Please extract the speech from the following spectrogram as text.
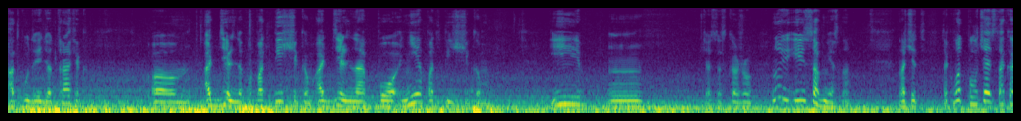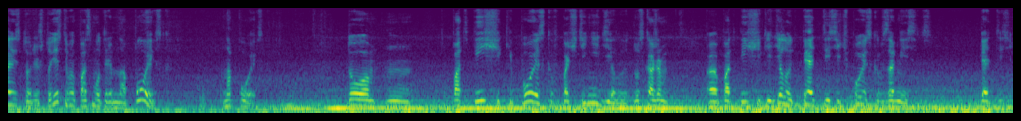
откуда идет трафик, э, отдельно по подписчикам, отдельно по не подписчикам и сейчас я скажу, ну и, и совместно. Значит, так вот получается такая история, что если мы посмотрим на поиск, на поиск, то подписчики поисков почти не делают. Ну, скажем, э, подписчики делают 5000 поисков за месяц. 5000.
